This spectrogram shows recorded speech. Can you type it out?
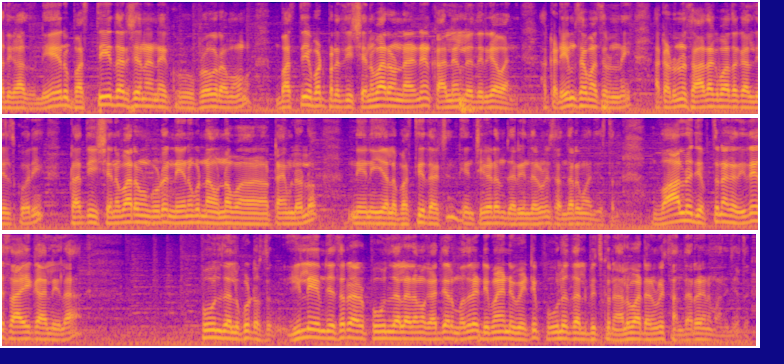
అది కాదు. నేను బస్తీ దర్శన్ అనే ప్రోగ్రాము బస్తీ బట్ ప్రతి శనివారం ఉన్నాయని నేను కాలనీలో తిరిగేవాడిని. అక్కడ ఏం సమస్యలు ఉన్నాయి? అక్కడ ఉన్న సాధక బాధకాలు తెలుసుకొని ప్రతి శనివారం కూడా నేను కూడా నా ఉన్న టైంలలో నేను ఇవాళ బస్తీ దర్శనం నేను చేయడం జరిగిందని సందర్భంగా చేస్తాను వాళ్ళు చెప్తున్నా కదా ఇదే సాయి కాలనీలా పూలు తల్లుకుంటూ వస్తారు. వీళ్ళు ఏం చేస్తారు? ఆ పూలు తల్లడం గద్యాలు మొదలై డిమాండ్ పెట్టి పూలు తలిపించుకుని అలవాటు అని కూడా సందర్భంగా మనం చేస్తారు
